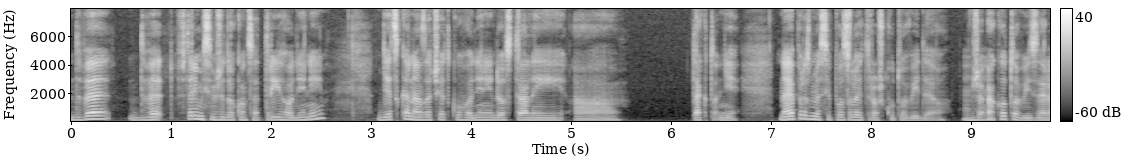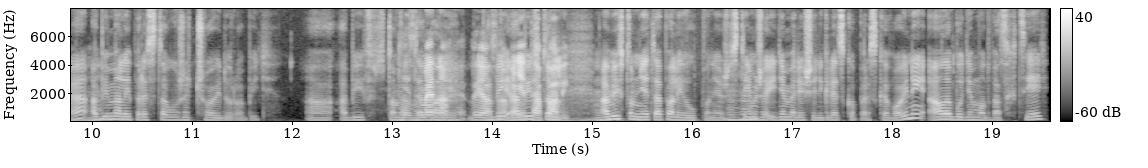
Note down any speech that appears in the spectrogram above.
dve, dve vtedy myslím, že dokonca 3 hodiny. Decka na začiatku hodiny dostali a, takto nie. Najprv sme si pozreli trošku to video, mm-hmm. že mhm. ako to vyzerá, mm-hmm. aby mali predstavu, že čo idú robiť a aby v tom Tá netapali, zmena, ja aby, aby, v tom, mm. aby v tom netapali úplne, že mm-hmm. s tým, mhm. že ideme riešiť grécko-perské vojny, ale budem od vás chcieť,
